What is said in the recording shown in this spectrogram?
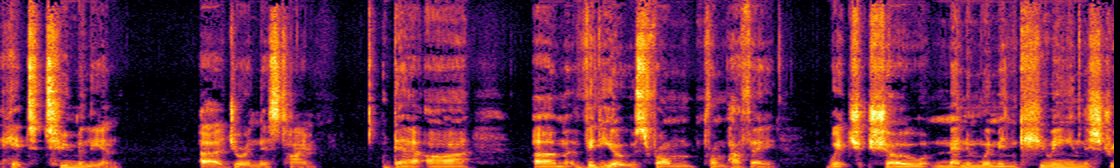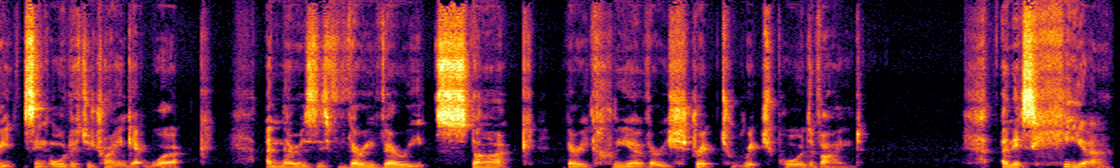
hit 2 million uh, during this time. There are um, videos from, from Pathé which show men and women queuing in the streets in order to try and get work. And there is this very, very stark, very clear, very strict rich poor divide. And it's here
